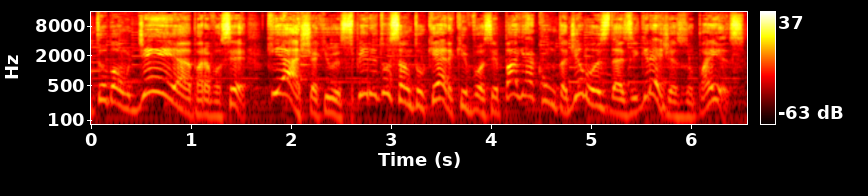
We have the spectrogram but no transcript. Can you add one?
Muito bom dia para você que acha que o Espírito Santo quer que você pague a conta de luz das igrejas do país.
